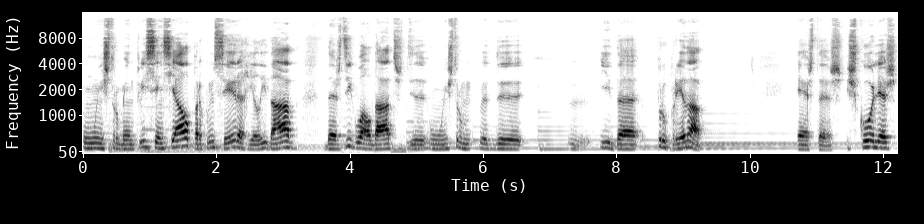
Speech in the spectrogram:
um instrumento essencial para conhecer a realidade das desigualdades de um de, e da propriedade. Estas escolhas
